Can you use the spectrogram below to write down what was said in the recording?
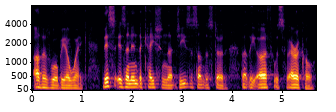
others will be awake. This is an indication that Jesus understood that the earth was spherical,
